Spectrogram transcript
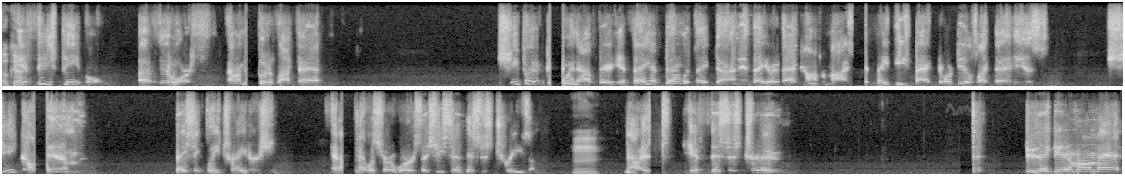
okay. if these people up north, and I'm going to put it like that, she put a good point out there. If they have done what they've done and they are that compromised, that made these backdoor deals like that is, she called them basically traitors. And that was her words that she said, this is treason. Mm. Now, if this is true, do they get them on that?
